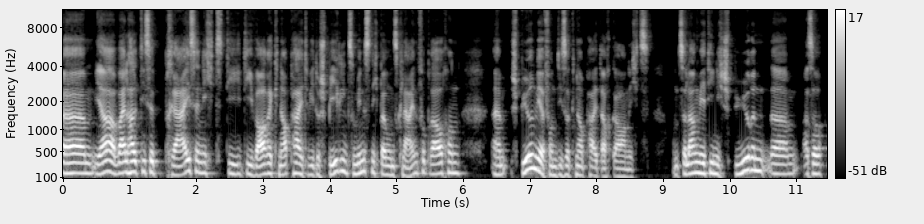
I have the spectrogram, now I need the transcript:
ähm, ja, weil halt diese Preise nicht die, die wahre Knappheit widerspiegeln, zumindest nicht bei uns Kleinverbrauchern, ähm, spüren wir von dieser Knappheit auch gar nichts. Und solange wir die nicht spüren, ähm, also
